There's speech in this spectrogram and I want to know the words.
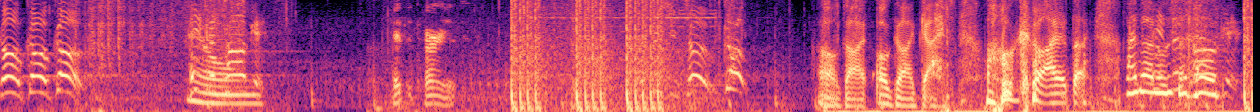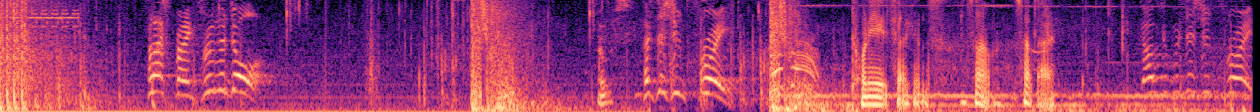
Go, go, go! Hit the targets! hit the targets. Position two, go! Oh god, oh god, guys. Oh god, I thought, I thought it was a ahead. targets! Flashbang through the door. Oops. Position three. 28 seconds. It's not, it's not bad. Go to position three.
